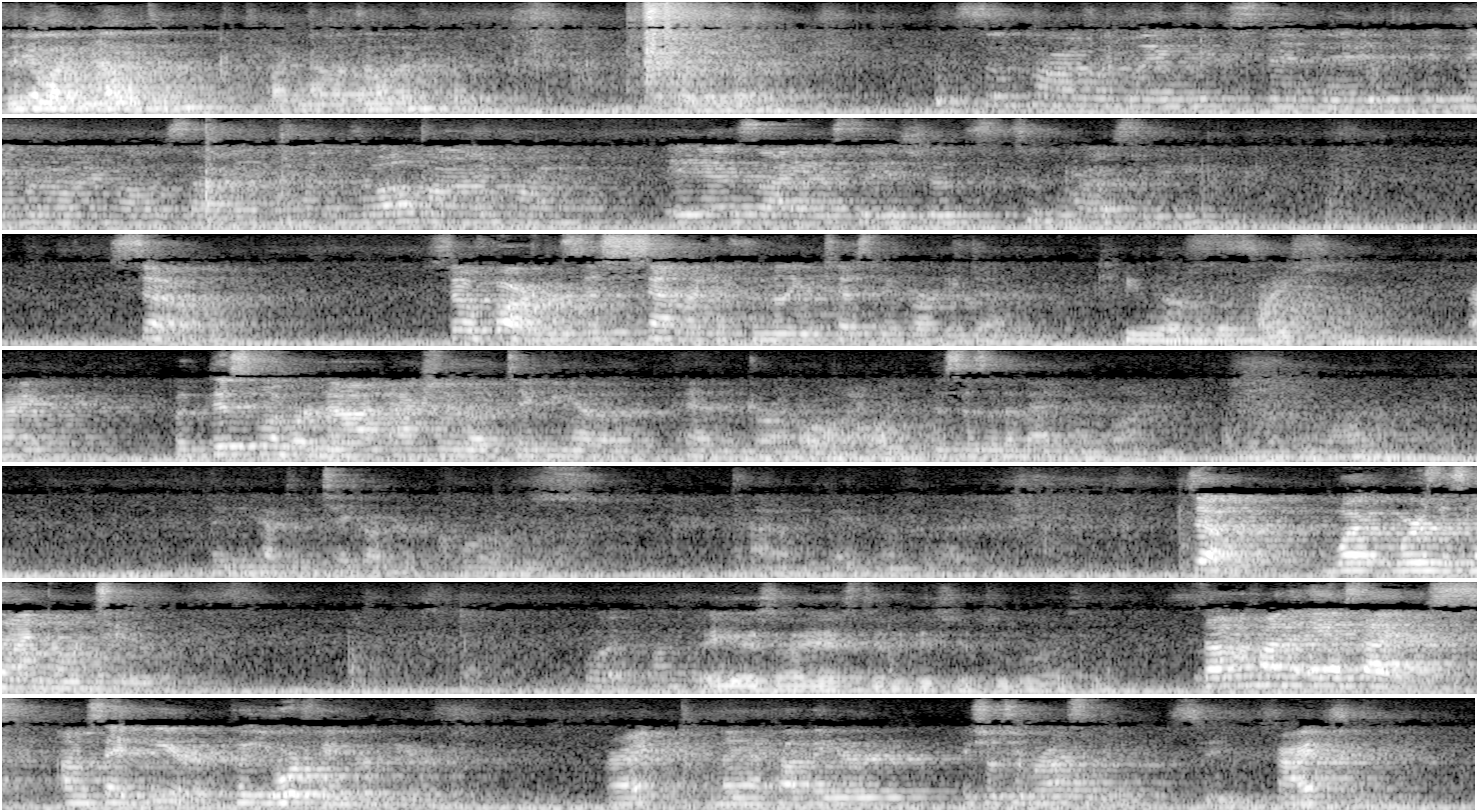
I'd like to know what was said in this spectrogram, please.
Think of like melatonin, like melatonin. That's what. Supine with legs extended, examine on both sides, and when you draw a line from ASIS to ischial tuberosity. So, so far, does this sound like a familiar test we've already done, The face one. right? But this one, we're not actually like taking out a pen and drawing a oh, line. Oh, this isn't a manual line. Then you have to take off your clothes, and I don't get paid enough for that. So, what, where's this line going to? What? ASIS to the ischial tuberosity. So I'm gonna find the ASIS. I'm gonna say here, put your finger here. Alright? May I palpate your ischial tuberosity? See. Alright?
